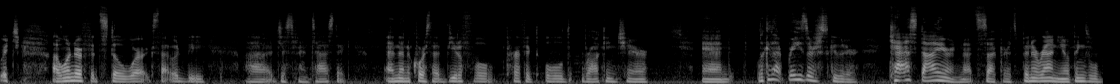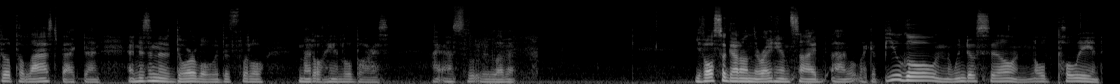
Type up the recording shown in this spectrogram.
which I wonder if it still works. That would be uh, just fantastic. And then, of course, that beautiful, perfect old rocking chair. And look at that razor scooter. Cast iron, that sucker. It's been around. You know, things were built to last back then. And isn't it adorable with its little metal handlebars? I absolutely love it. You've also got on the right-hand side uh, like a bugle and the windowsill and an old pulley and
